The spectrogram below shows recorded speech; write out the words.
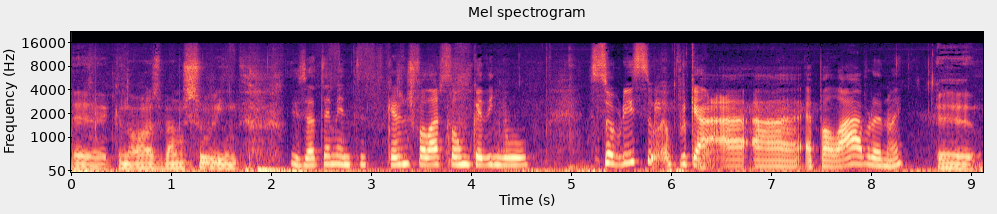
uh, que nós vamos subindo. Exatamente. Queres-nos falar só um bocadinho sobre isso? Porque há, há- há a palavra, não é? Uh,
